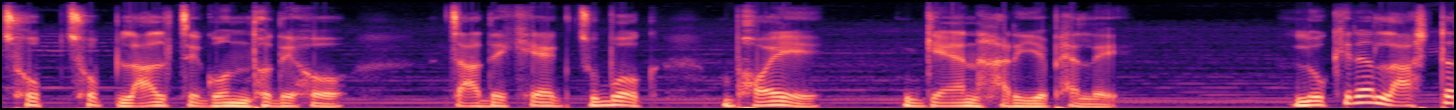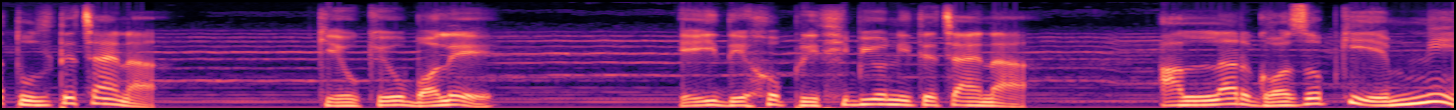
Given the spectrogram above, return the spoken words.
ছোপ ছোপ লালচে গন্ধদেহ, যা দেখে এক যুবক ভয়ে জ্ঞান হারিয়ে ফেলে। লোকেরা লাশটা তুলতে চায় না। কেউ কেউ বলে, এই দেহ পৃথিবীও নিতে চায় না। আল্লাহর গজব কি এমনি?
